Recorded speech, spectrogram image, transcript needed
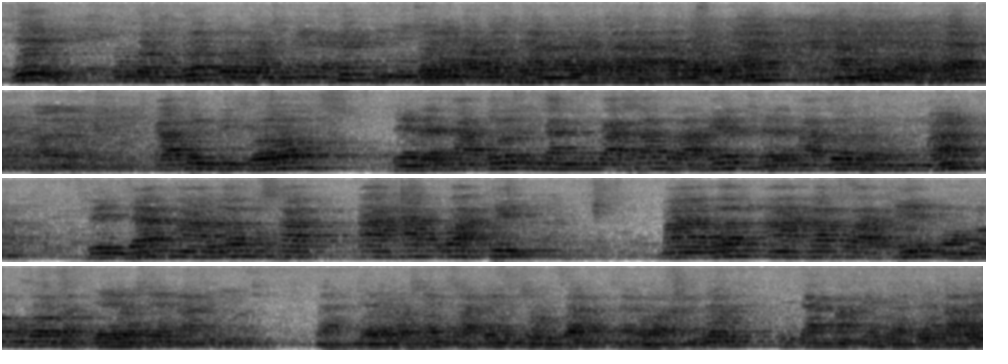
nggih muga-muga panjenengan kabeh diijoli Allah Subhanahu wa taala Allahumma amin ya rabbal Kaping tiga derek matur ingkang mungkasan terakhir derek matur pengumuman Bendang malam sab ahad wahid. Malam ahad wahid monggo-monggo Mbah Jaya tadi Mbah Jaya saking Jombang Jawa Timur ingkang mangke badhe kali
